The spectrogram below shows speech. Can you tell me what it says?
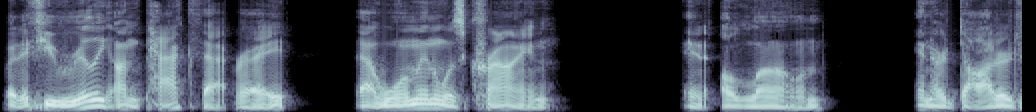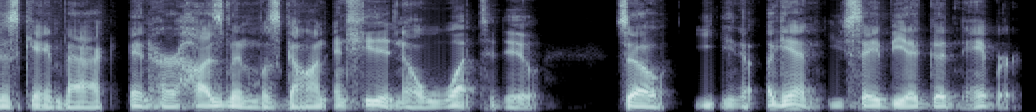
But if you really unpack that, right, that woman was crying and alone and her daughter just came back and her husband was gone and she didn't know what to do. So, you know, again, you say be a good neighbor.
